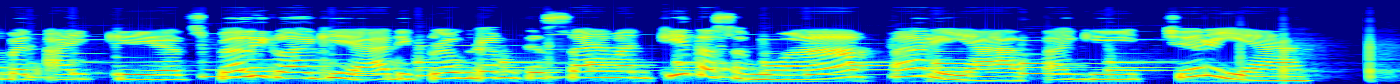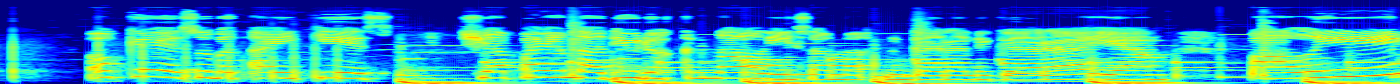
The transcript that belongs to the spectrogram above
Sobat iKids, balik lagi ya di program kesayangan kita semua, Paria Pagi Ceria. Oke Sobat iKids, siapa yang tadi udah kenal nih sama negara-negara yang paling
